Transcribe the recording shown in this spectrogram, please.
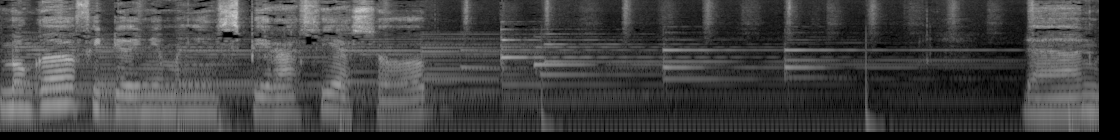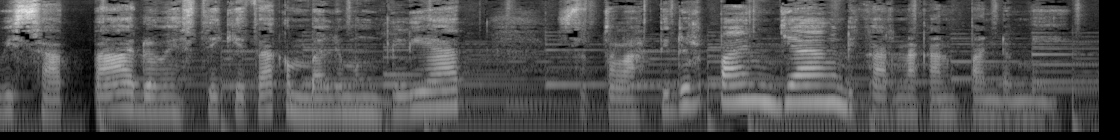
Semoga video ini menginspirasi ya sob. Dan wisata domestik kita kembali menggeliat setelah tidur panjang dikarenakan pandemi.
